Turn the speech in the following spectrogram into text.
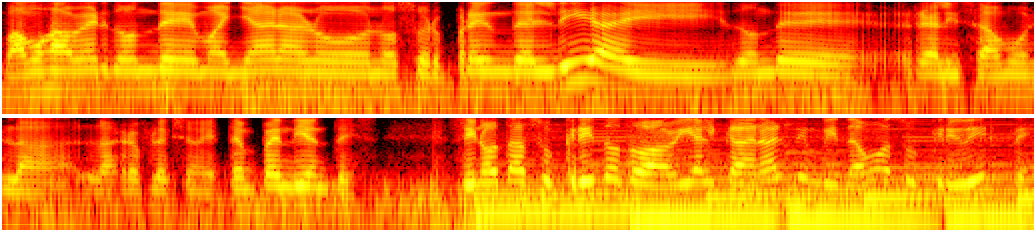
Vamos a ver dónde mañana nos, sorprende el día y dónde realizamos la, la, reflexión. Estén pendientes. Si no estás suscrito todavía al canal, te invitamos a suscribirte,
